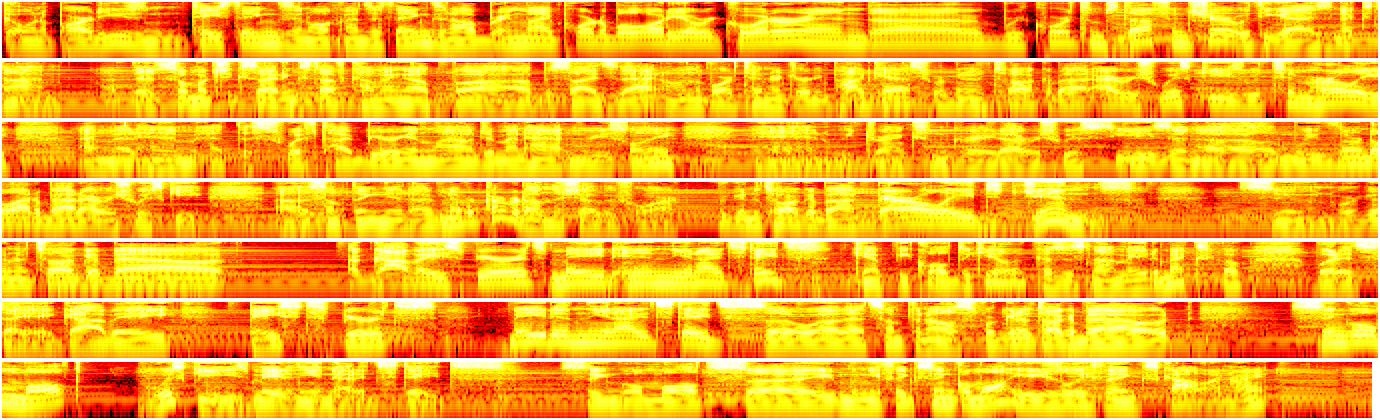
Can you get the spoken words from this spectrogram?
going to parties and tastings and all kinds of things. And I'll bring my portable audio recorder and, uh, record some stuff and share it with you guys next time. There's so much exciting stuff coming up, uh, besides that on the Bartender Journey podcast. We're going to talk about Irish whiskeys with Tim Hurley. I met him at the Swift Hibernian Lounge in Manhattan recently, and we drank some great Irish whiskeys and, uh, we learned a lot about Irish whiskey, uh, something that I've never covered on the show before. We're going to talk about barrel aged gins soon. We're going to talk about agave spirits made in the United States. Can't be called tequila because it's not made in Mexico, but it's a agave based spirits made in the United States. So uh, that's something else. We're going to talk about single malt whiskeys made in the United States. Single malts, uh, when you think single malt, you usually think Scotland, right?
